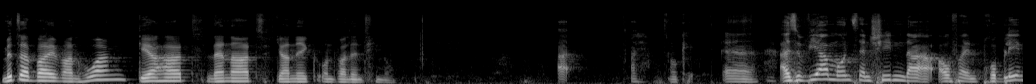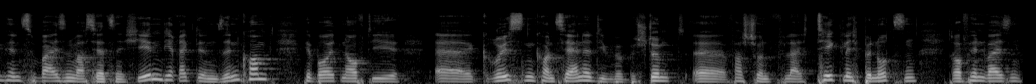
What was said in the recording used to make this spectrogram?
Mit dabei waren Hoang, Gerhard, Lennart, Yannick und Valentino. Ah, ah ja, okay. Äh, also wir haben uns entschieden, da auf ein Problem hinzuweisen, was jetzt nicht jedem direkt in den Sinn kommt. Wir wollten auf die äh, größten Konzerne, die wir bestimmt äh, fast schon vielleicht täglich benutzen, darauf hinweisen,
